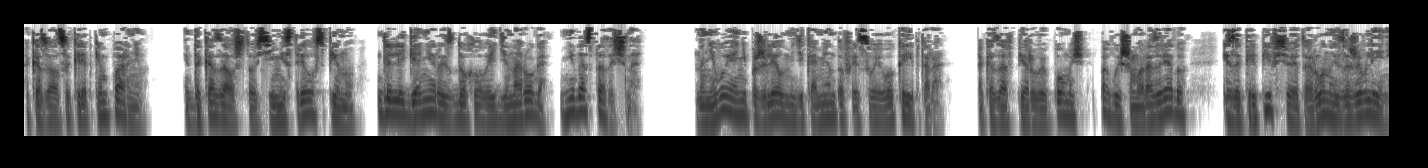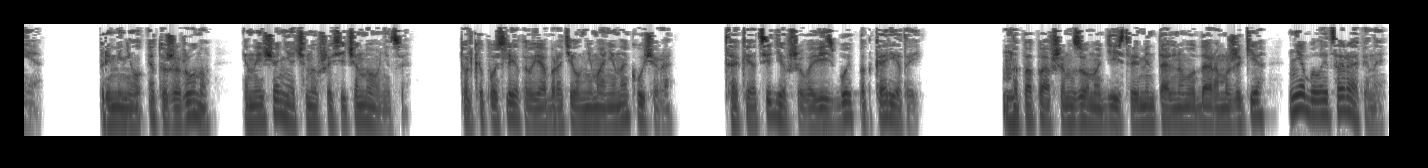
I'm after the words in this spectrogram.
оказался крепким парнем и доказал, что семи стрел в спину для легионера из дохлого единорога недостаточно. На него я не пожалел медикаментов из своего криптора, оказав первую помощь по высшему разряду и закрепив все это руной заживления. Применил эту же руну и на еще не очнувшейся чиновнице. Только после этого я обратил внимание на кучера, так и отсидевшего весь бой под каретой. На попавшем в зону действия ментального удара мужике не было и царапины,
